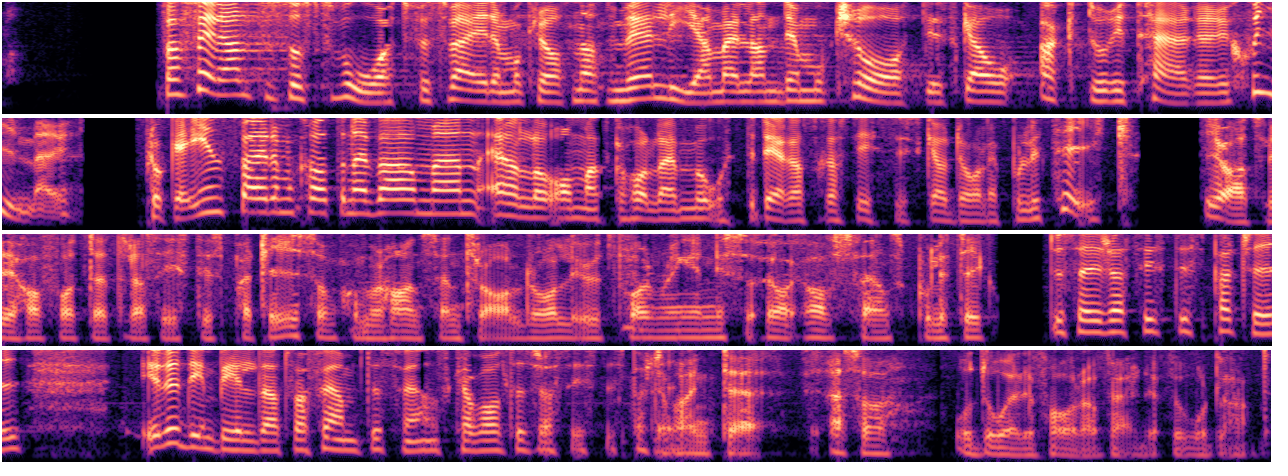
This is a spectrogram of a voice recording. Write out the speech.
Varför är det alltid så svårt för Sverigedemokraterna att välja mellan demokratiska och auktoritära regimer? Plocka in Sverigedemokraterna i värmen eller om man ska hålla emot deras rasistiska och dåliga politik? Ja, att vi har fått ett rasistiskt parti som kommer ha en central roll i utformningen av svensk politik. Du säger rasistiskt parti. Är det din bild att var femte svensk har valt ett rasistiskt parti? Det var inte, alltså... Och då är det fara och färde för vårt land.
